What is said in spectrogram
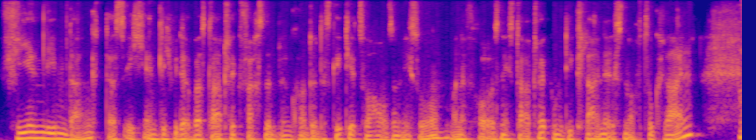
Vielen lieben Dank, dass ich endlich wieder über Star Trek fachsimpeln konnte. Das geht hier zu Hause nicht so. Meine Frau ist nicht Star Trek und die Kleine ist noch zu klein.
